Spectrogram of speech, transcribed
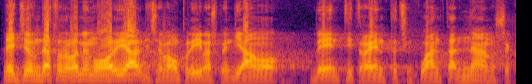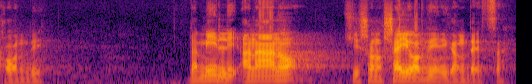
Leggere un dato dalla memoria, dicevamo prima, spendiamo 20, 30, 50 nanosecondi. Da milli a nano ci sono 6 ordini di grandezza.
